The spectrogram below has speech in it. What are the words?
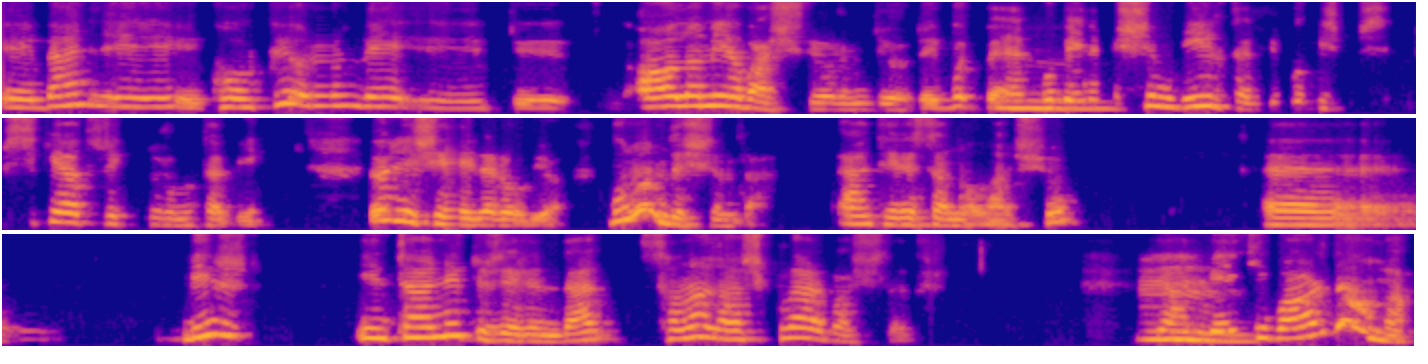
E, ben e, korkuyorum ve e, ağlamaya başlıyorum diyordu. Bu, hmm. bu benim işim değil tabii. Bu bir psikiyatrik durum tabii. Öyle şeyler oluyor. Bunun dışında enteresan olan şu. E, bir internet üzerinden sanal aşklar başladı. Yani hmm. belki vardı ama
